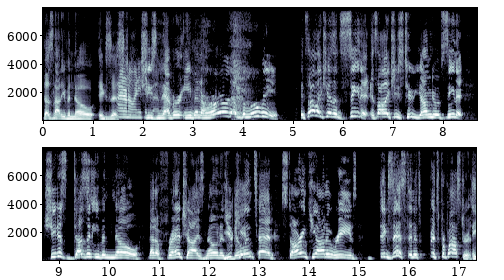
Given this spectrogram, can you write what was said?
does not even know exists. I don't know anything She's about it. never even heard of the movie. It's not like she hasn't seen it. It's not like she's too young to have seen it. She just doesn't even know that a franchise known as You Bill can't- and Ted, starring Keanu Reeves, exists, and it's it's preposterous. You,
